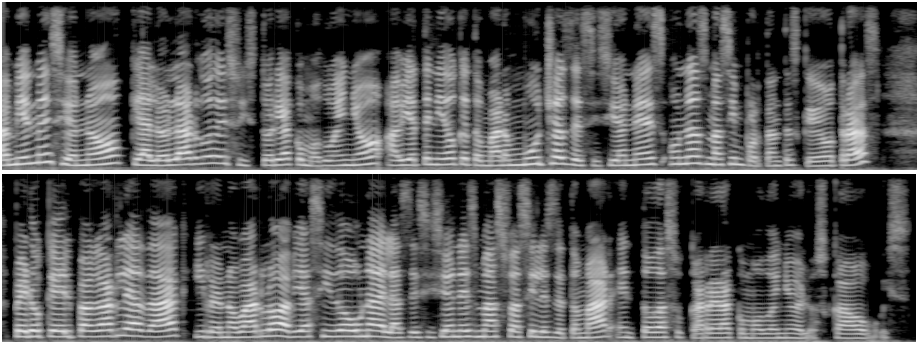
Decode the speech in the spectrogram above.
También mencionó que a lo largo de su historia como dueño había tenido que tomar muchas decisiones, unas más importantes que otras, pero que el pagarle a Dak y renovarlo había sido una de las decisiones más fáciles de tomar en toda su carrera como dueño de los Cowboys.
